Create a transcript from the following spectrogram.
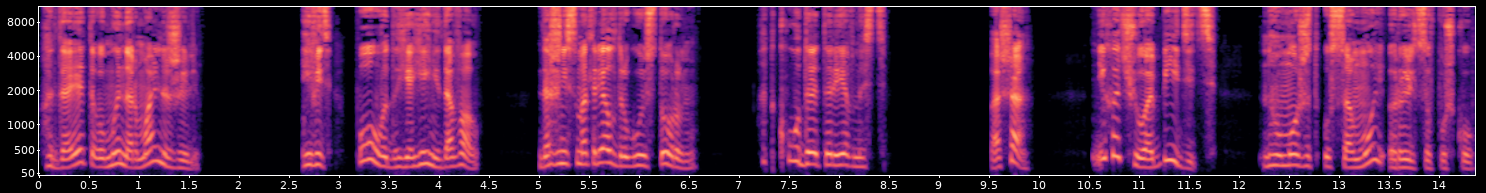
А до этого мы нормально жили. И ведь повода я ей не давал. Даже не смотрел в другую сторону. Откуда эта ревность? Паша, не хочу обидеть, но, может, у самой рыльца в пушку.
